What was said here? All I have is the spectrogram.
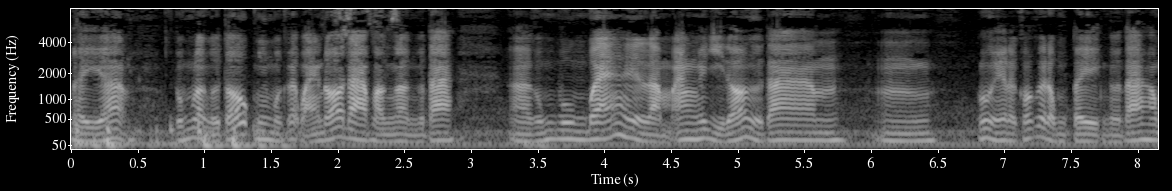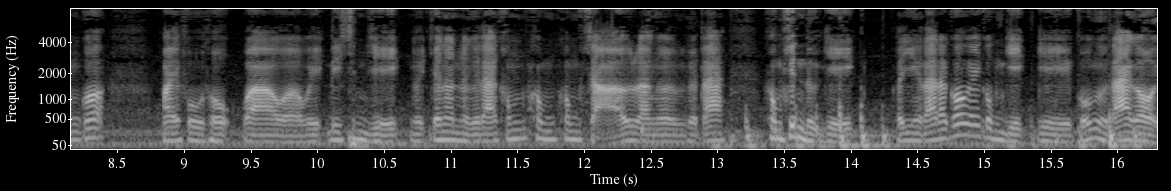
thì á cũng là người tốt nhưng mà các bạn đó đa phần là người ta à, cũng buôn bán hay làm ăn cái gì đó người ta um, có nghĩa là có cái đồng tiền người ta không có phải phụ thuộc vào à, việc đi xin việc. Cho nên là người ta không không không sợ là người người ta không xin được việc tại vì người ta đã có cái công việc gì của người ta rồi.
